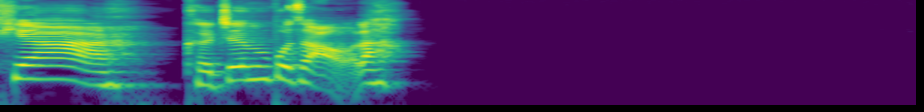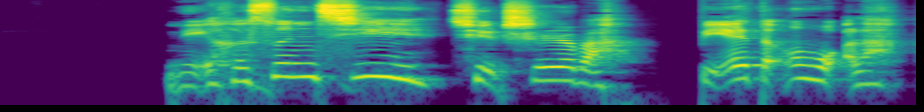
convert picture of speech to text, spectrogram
天儿可真不早了。你和孙七去吃吧。”别等我了，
